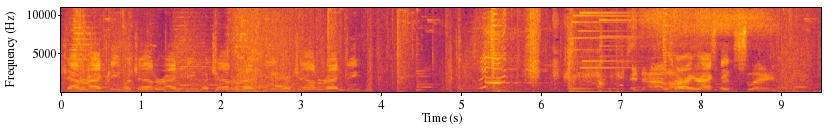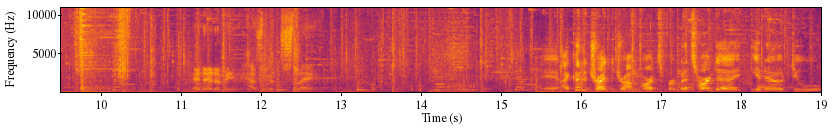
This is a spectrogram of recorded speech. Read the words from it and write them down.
Watch out, Arachne, watch out, Arachne, watch out, Arachne, watch out, Arachne. An ally Sorry, Arachne. has been slain. An enemy has been slain. Yeah, I could have tried to drop hearts for, but it's hard to, you know, do.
